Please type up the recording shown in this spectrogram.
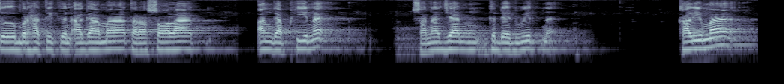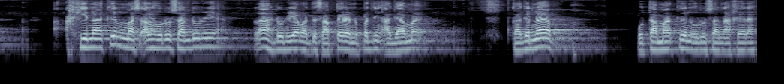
memperhatikan agamatara salat anggap hina sanajan gede duit kalima hinakan masalah urusan dunialah dunia teu saperen penting agama. Kagenap utamakan urusan akhirat.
